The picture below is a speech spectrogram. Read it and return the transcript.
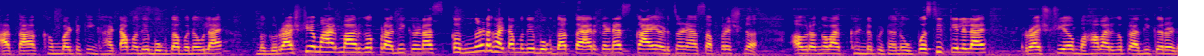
आता खंबाटकी घाटामध्ये बोगदा बनवला आहे मग राष्ट्रीय महामार्ग प्राधिकरणास कन्नड घाटामध्ये बोगदा तयार करण्यास काय अडचण आहे असा प्रश्न औरंगाबाद खंडपीठानं उपस्थित केलेला आहे. राष्ट्रीय महामार्ग प्राधिकरण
